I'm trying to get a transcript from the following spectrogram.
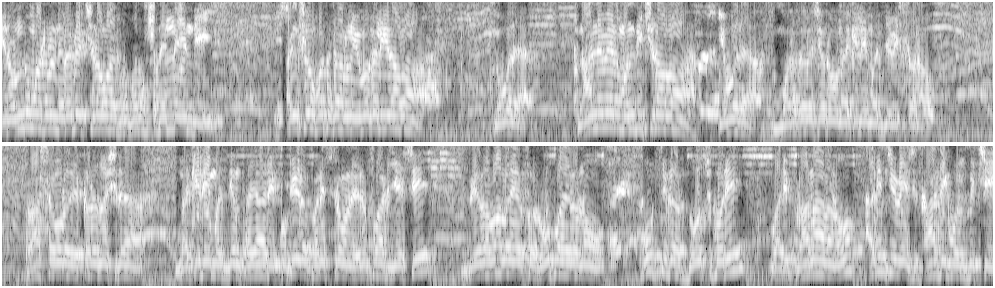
ఈ రెండు మాటలు నెరవేర్చినావా? ఇప్పుడు పదహారు నెలలైంది సంక్షేమ పథకాలను ఇవ్వగలిగినావా? ఇవ్వలే. నాణ్యమైన మంది ఇచ్చినావా? ఇవ్వలే. మొలకల చెరువు నకిలీ మద్యం ఇస్తున్నావు. రాష్ట్రంలో ఎక్కడ చూసినా నకిలీ మద్యం తయారీ కుటీర పరిశ్రమలు ఏర్పాటు చేసి పేదవాళ్ళ యొక్క రూపాయలను పూర్తిగా దోచుకొని వారి ప్రాణాలను హరించి వేసి కాటికి పంపించి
